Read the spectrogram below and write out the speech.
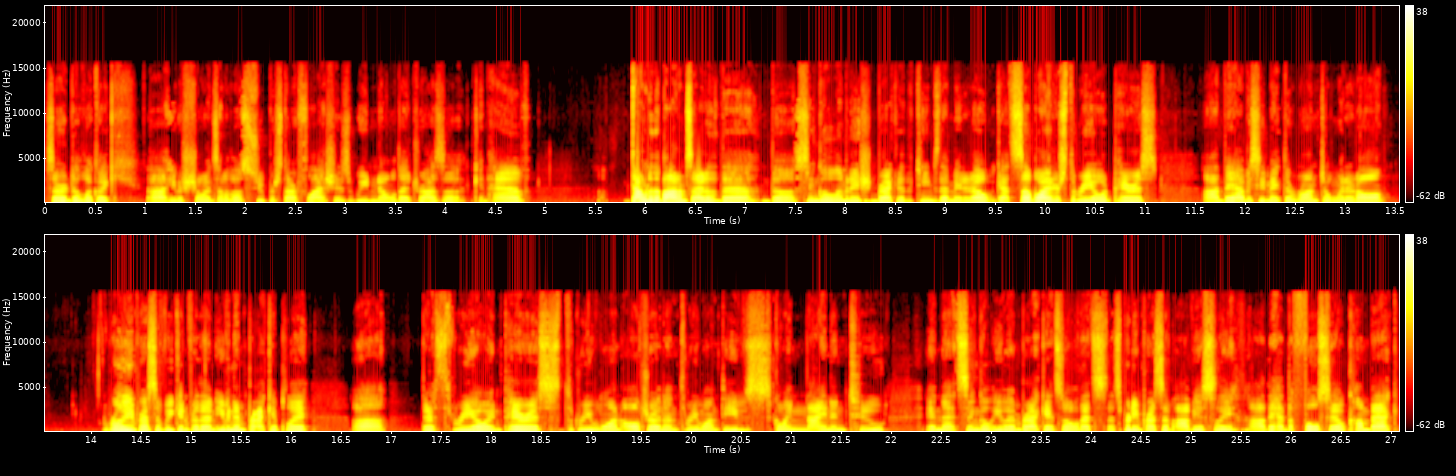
started to look like uh, he was showing some of those superstar flashes we know that Drazah can have. Down to the bottom side of the the single elimination bracket of the teams that made it out, we got Subliners 3 0 Paris. Uh, they obviously make the run to win it all. Really impressive weekend for them, even in bracket play. Uh, they're 3 0 in Paris, 3 1 Ultra, and then 3 1 Thieves, going 9 and 2 in that single elim bracket. So that's that's pretty impressive, obviously. Uh, they had the full sale comeback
